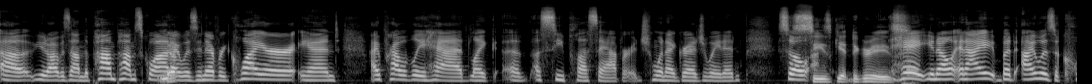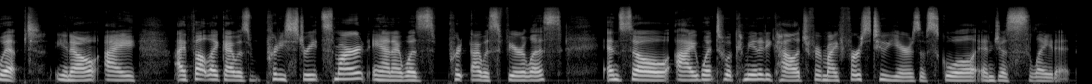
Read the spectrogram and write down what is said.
uh, you know, I was on the pom pom squad. Yep. I was in every choir, and I probably had like a, a C plus average when I graduated. So C's get degrees. hey you know and i but i was equipped you know i i felt like i was pretty street smart and i was pre- i was fearless. And so i went to a community college for my first two years of school and just slayed it.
